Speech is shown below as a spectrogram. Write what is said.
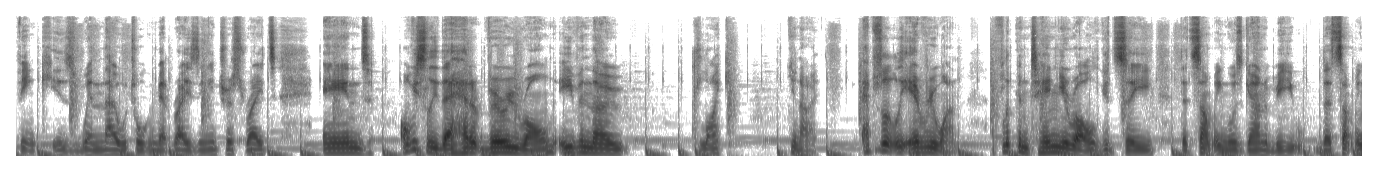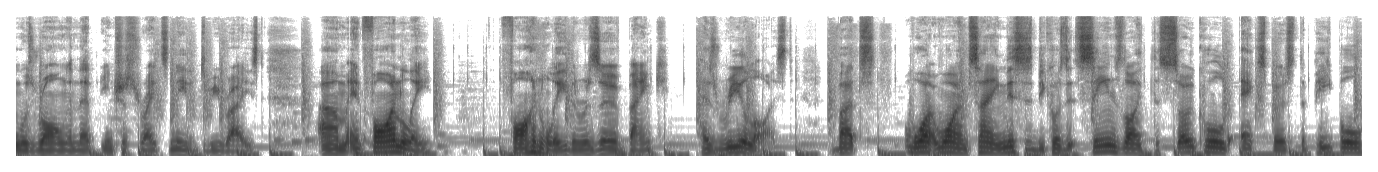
think, is when they were talking about raising interest rates. And obviously, they had it very wrong, even though, like, you know, absolutely everyone a flipping 10 year old could see that something was going to be that something was wrong and that interest rates needed to be raised um, and finally finally the Reserve Bank has realized. But why, why, I'm saying this is because it seems like the so-called experts, the people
